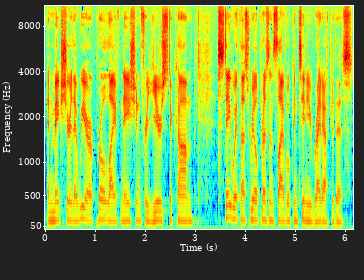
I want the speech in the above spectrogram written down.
and make sure that we are a pro life nation for years to come. Stay with us. Real Presence Live will continue right after this.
